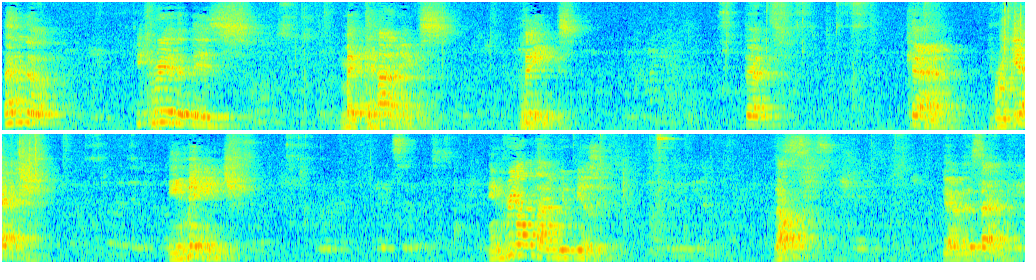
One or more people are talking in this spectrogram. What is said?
And uh, he created these mechanics, things, that can project image in real time with music. No? You understand?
